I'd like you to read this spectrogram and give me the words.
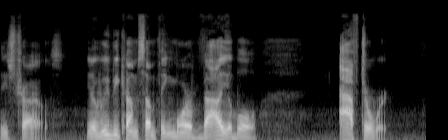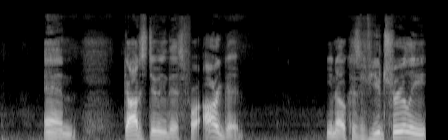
these trials. You know, we become something more valuable afterward. And God's doing this for our good. You know, because if you truly,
